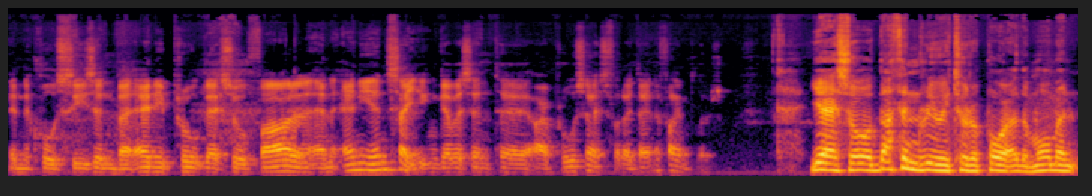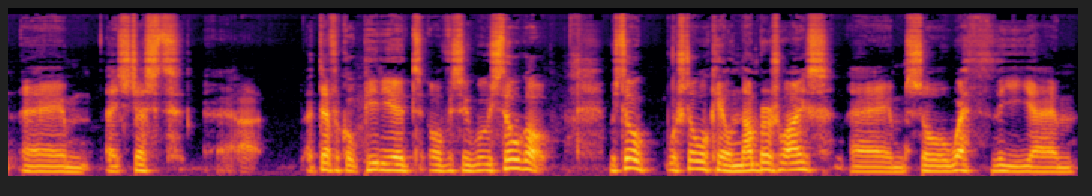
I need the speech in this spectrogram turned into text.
in the close season. But any progress so far, and, and any insight you can give us into our process for identifying players. Yeah, so nothing really to report at the moment. Um, it's just a, a, difficult period. Obviously, we still got we still we're still okay on numbers wise. Um, so with the um,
